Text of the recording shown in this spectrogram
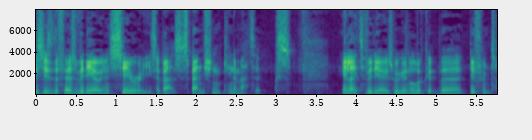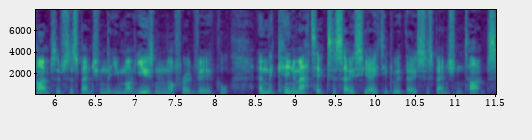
This is the first video in a series about suspension kinematics. In later videos, we're going to look at the different types of suspension that you might use in an off road vehicle and the kinematics associated with those suspension types.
